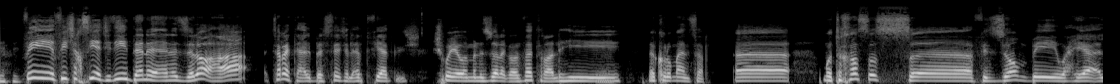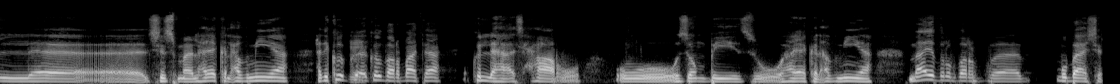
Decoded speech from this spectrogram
في في شخصية جديدة نزلوها شريتها على ال PlayStation لعبت فيها شوية اول ما نزلوها قبل فتره اللي هي Necromancer. آه متخصص آه، في الزومبي واحياء آه، شو اسمه الهياكل العظمية. هذه كل كل ضرباته كلها أسحار و zombies وهياكل عظمية. ما يضرب ضرب آه، مباشر.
